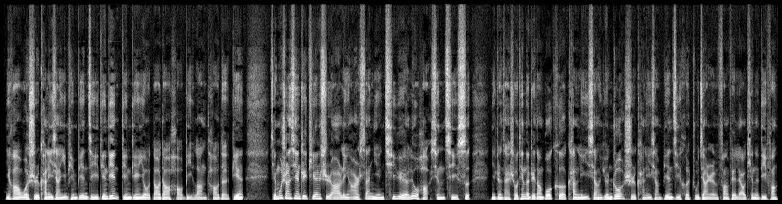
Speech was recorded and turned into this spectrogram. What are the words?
你好，我是看理想音频编辑颠颠，颠颠又叨叨，好比浪涛的颠。节目上线这天是二零二三年七月六号，星期四。你正在收听的这档播客《看理想圆桌》是看理想编辑和主讲人放飞聊天的地方，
